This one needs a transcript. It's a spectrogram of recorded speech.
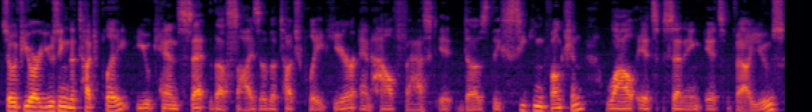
So if you are using the touch plate, you can set the size of the touch plate here and how fast it does the seeking function while it's setting its values.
